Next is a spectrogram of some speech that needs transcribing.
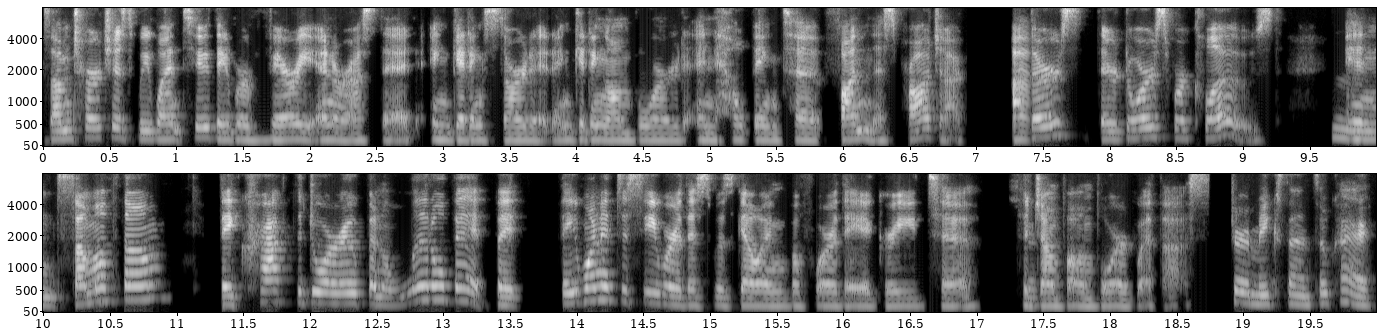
Some churches we went to, they were very interested in getting started and getting on board and helping to fund this project. Others, their doors were closed. Mm. And some of them, they cracked the door open a little bit, but they wanted to see where this was going before they agreed to to jump on board with us. Sure, makes sense. Okay.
